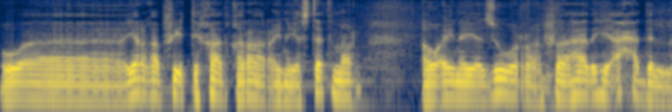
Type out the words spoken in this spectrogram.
ويرغب في اتخاذ قرار أين يستثمر أو أين يزور. فهذه أحد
